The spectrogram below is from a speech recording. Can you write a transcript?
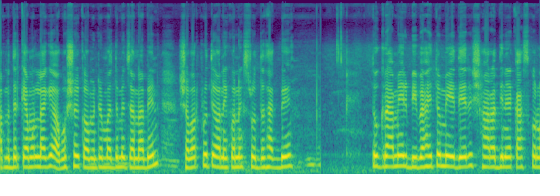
আপনাদের কেমন লাগে অবশ্যই কমেন্টের মাধ্যমে জানাবেন। সবার প্রতি অনেক অনেক শ্রদ্ধা থাকবে। তো গ্রামের বিবাহিত মেয়েদের সারাদিনের কাজকর্ম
